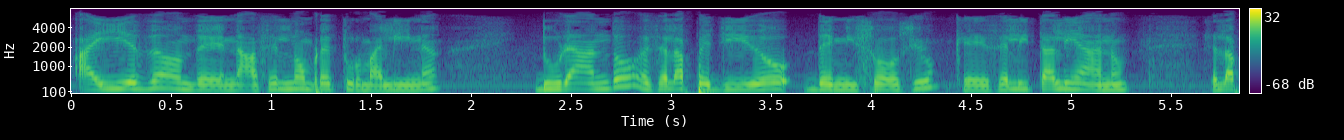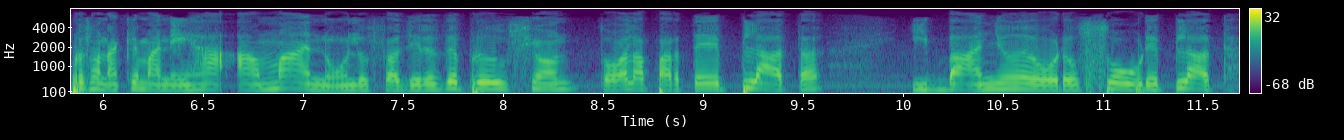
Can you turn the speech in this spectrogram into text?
ahí es de donde nace el nombre Turmalina. Durando es el apellido de mi socio, que es el italiano, es la persona que maneja a mano en los talleres de producción toda la parte de plata y baño de oro sobre plata.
